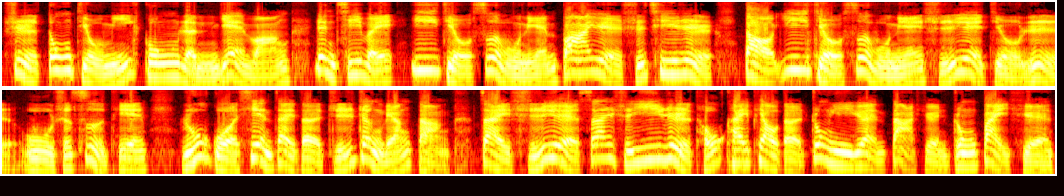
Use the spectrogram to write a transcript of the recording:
是东九迷宫忍彦王，任期为一九四五年八月十七日到一九四五年十月九日，五十四天。如果现在的执政两党在十月三十一日投开票的众议院大选中败选，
